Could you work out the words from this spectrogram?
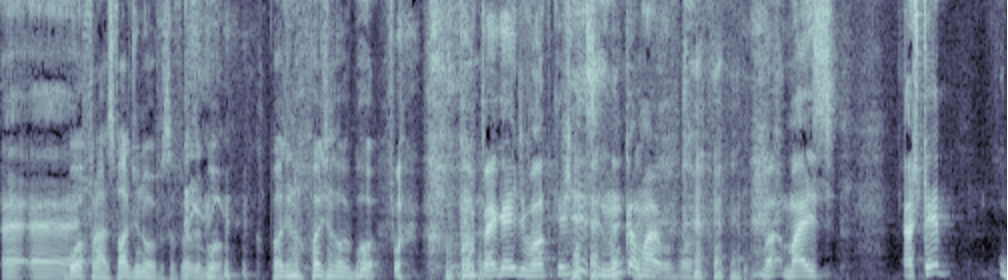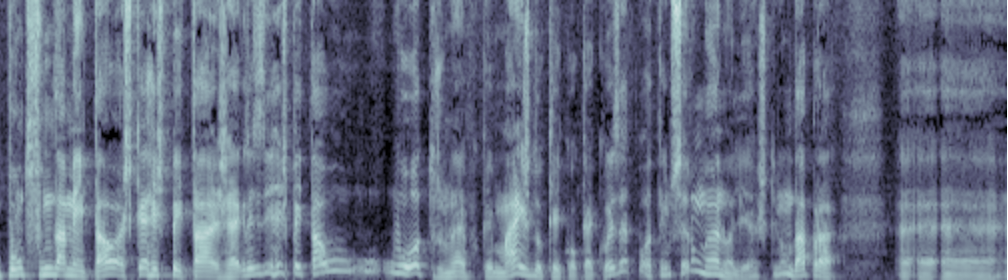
É, é... Boa frase, fala de novo, essa frase é boa. fala de novo, fala de novo, boa. Pô, pô, pega aí de volta que eu esqueci, nunca mais vou falar. Ma- Mas acho que é o ponto fundamental, acho que é respeitar as regras e respeitar o, o- outro, né? Porque mais do que qualquer coisa, é, pô, tem um ser humano ali. Acho que não dá pra é, é, é,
